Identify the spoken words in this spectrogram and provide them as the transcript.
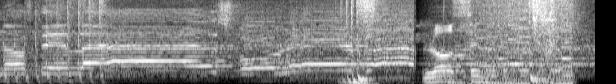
nothing lasts forever. Listen.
